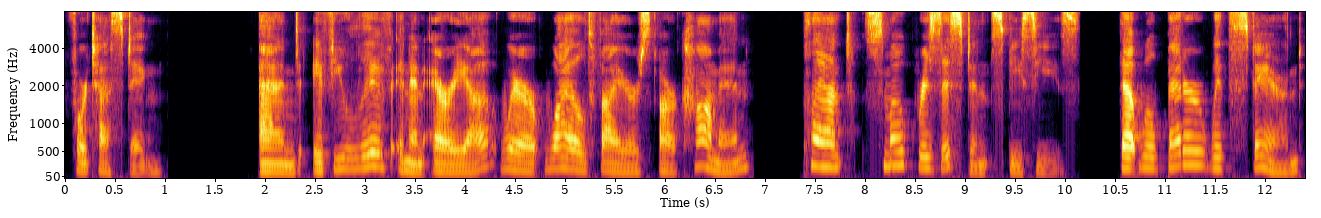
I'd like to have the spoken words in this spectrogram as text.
for testing. And if you live in an area where wildfires are common, plant smoke resistant species that will better withstand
